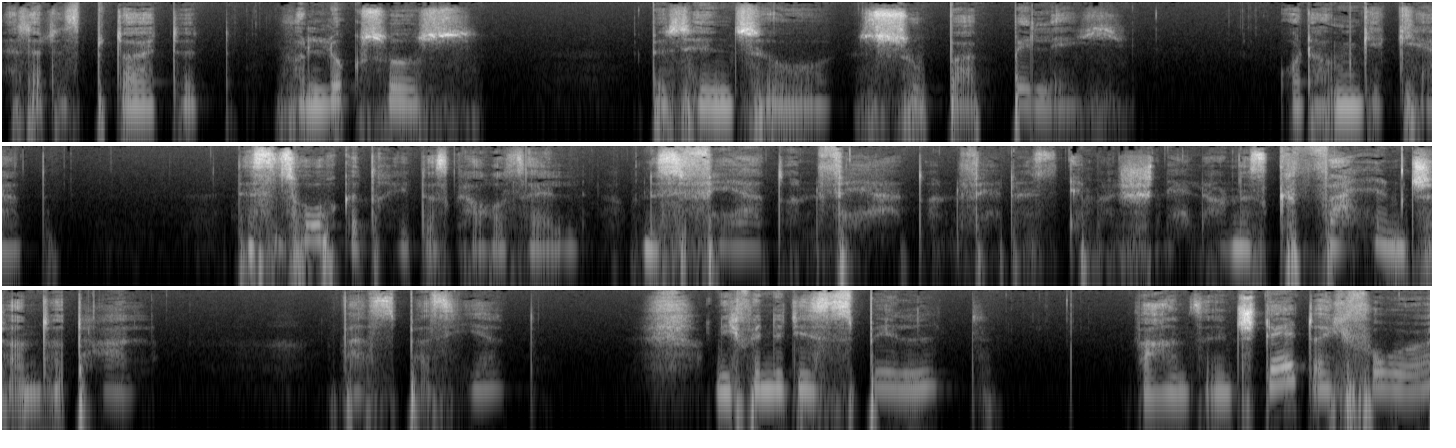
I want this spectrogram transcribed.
Also das bedeutet von Luxus bis hin zu super billig oder umgekehrt. Das ist hochgedreht, das Karussell. Und es fährt und fährt und fährt. Es ist immer schneller und es qualmt schon total. Was passiert? Und ich finde dieses Bild Wahnsinn. Stellt euch vor,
